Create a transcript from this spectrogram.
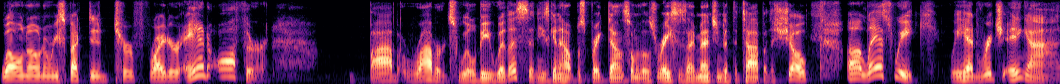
well known and respected turf writer and author. Bob Roberts will be with us, and he's going to help us break down some of those races I mentioned at the top of the show. Uh, last week, we had Rich Eng on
